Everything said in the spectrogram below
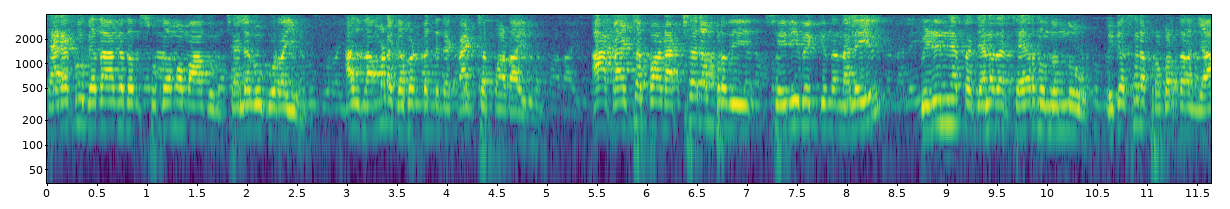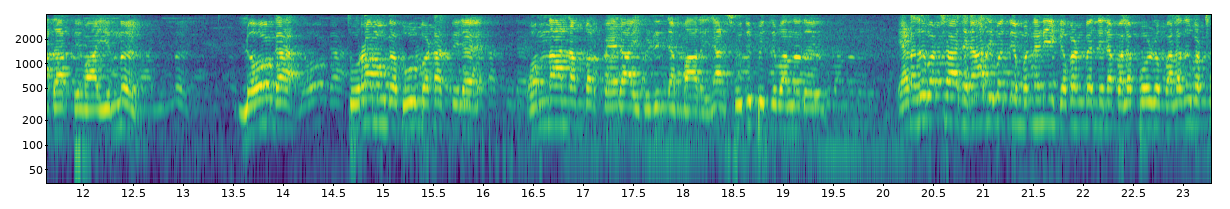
ചരക്കു ഗതാഗതം സുഗമമാകും. ചെലവ് കുറയും. അത് നമ്മുടെ ഗവൺമെന്റിന്റെ കാഴ്ചപ്പാടായിരുന്നു. ആ കാഴ്ചപ്പാട് അക്ഷരം പ്രതി ശരിവെക്കുന്ന നിലയിൽ വിഴിഞ്ഞത്തെ ജനത ചേർന്നു നിന്നു. വികസന പ്രവർത്തനം യാഥാർത്ഥ്യമായി ഇന്ന് ലോക തുറമുഖ ഭൂപടത്തിലെ ഒന്നാം നമ്പർ പേരായി വിഴിഞ്ഞം മാറി ഞാൻ സൂചിപ്പിച്ചു വന്നത് ഇടതുപക്ഷ ജനാധിപത്യ മുന്നണി ഗവൺമെന്റിനെ പലപ്പോഴും വലതുപക്ഷ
